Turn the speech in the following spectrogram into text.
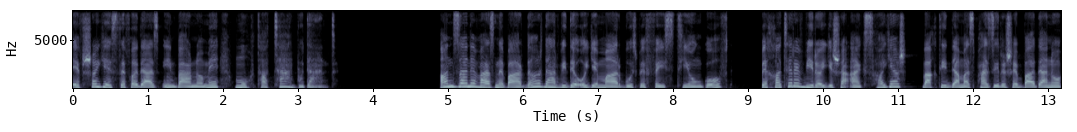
افشای استفاده از این برنامه محتاطتر بودند. آن زن وزن بردار در ویدئوی مربوط به فیستیون گفت به خاطر ویرایش عکسهایش وقتی دم از پذیرش بدن و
